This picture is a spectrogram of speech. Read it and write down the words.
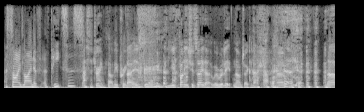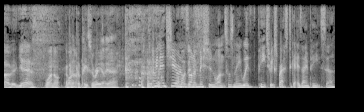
a sideline of, of pizzas? That's a dream. That'd be pretty That cool. is. You funny you should say that. We're really. No, I'm joking. Um, no, yeah. Why not? Why Open up not? a pizzeria, yeah. I mean, Ed Sheeran was on a mission once, wasn't he, with Pizza Express to get his own pizza.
